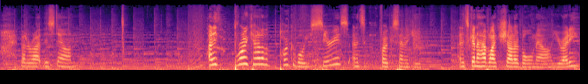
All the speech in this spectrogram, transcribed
I better write this down. Broke out of the Pokeball, you serious? And it's focus energy. And it's gonna have like Shadow Ball now. You ready?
